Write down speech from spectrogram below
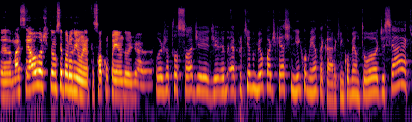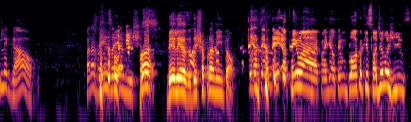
Uh, Marcel, acho que tu não separou nenhum, né? Tô só acompanhando hoje. a- Hoje eu tô só de, de- É porque no meu podcast ninguém comenta, cara. Quem comentou disse: Ah, que legal. Parabéns aí, Amiches. Pra- Beleza, deixa pra mim então. Eu tenho, eu tenho- eu tenho uma. Como é que é? Eu tenho um bloco aqui só de elogios.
